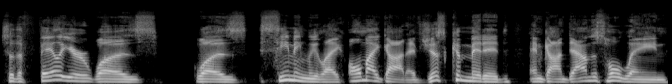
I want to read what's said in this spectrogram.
So the failure was was seemingly like, oh my God, I've just committed and gone down this whole lane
